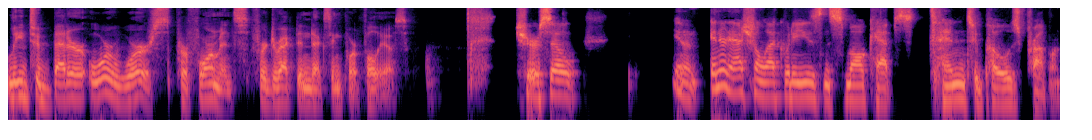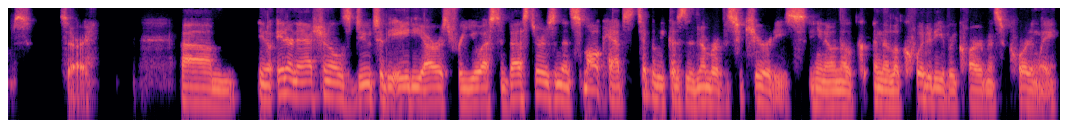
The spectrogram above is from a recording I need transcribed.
lead to better or worse performance for direct indexing portfolios? Sure. So, you know, international equities and small caps tend to pose problems. Sorry. Um, you know, internationals due to the ADRs for U.S. investors, and then small caps typically because of the number of securities, you know, and the, and the liquidity requirements accordingly.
